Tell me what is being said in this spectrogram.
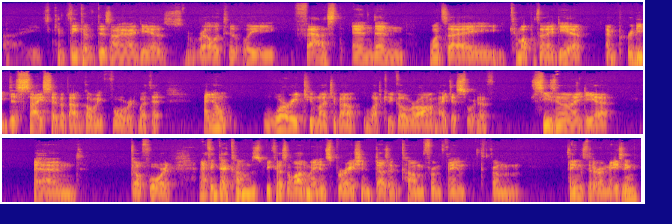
I can think of design ideas relatively fast, and then once I come up with an idea, I'm pretty decisive about going forward with it. I don't worry too much about what could go wrong. I just sort of seize an idea and go forward. And I think that comes because a lot of my inspiration doesn't come from from things that are amazing.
